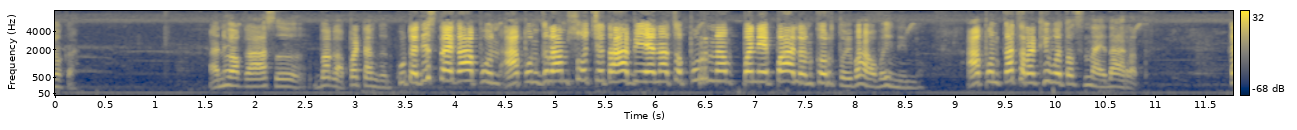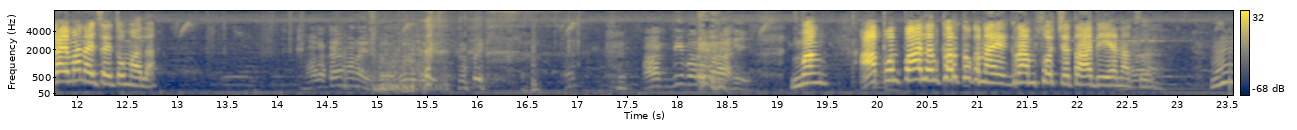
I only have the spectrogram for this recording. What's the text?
हो का? आणि हो का असं बघा पटांगण. कुठं दिसतंय का आपण? आपण ग्राम स्वच्छता अभियानाचं पूर्णपणे पालन करतोय भाऊ बहिणींनो. आपण कचरा ठेवतच नाही दारात. काय म्हणायचंय तुम्हाला? मला काय म्हणायचं? बरोबर आहे. अगदी बरोबर आहे. मग आपण पालन करतो का नाही ग्राम स्वच्छता अभियानाचं? हं?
